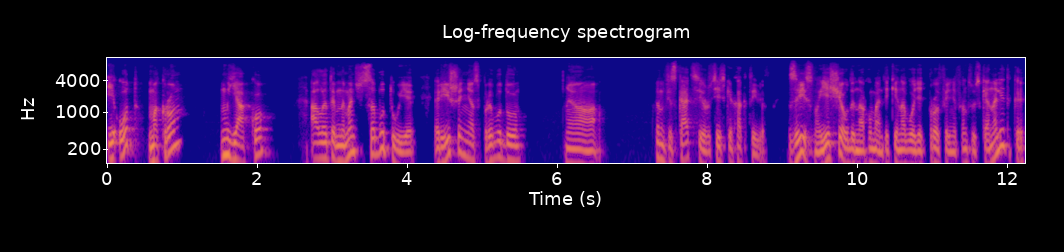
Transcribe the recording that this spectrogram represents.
І от Макрон м'яко, але тим не менш саботує рішення з приводу конфіскації російських активів. Звісно, є ще один аргумент, який наводять профільні французькі аналітики,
